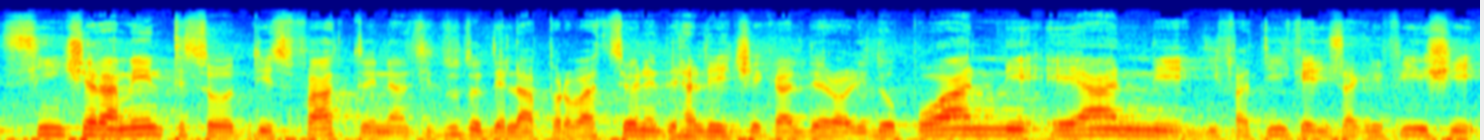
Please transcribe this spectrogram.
sinceramente soddisfatto innanzitutto dell'approvazione della legge Calderoli. Dopo anni e anni di fatiche, di sacrifici,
